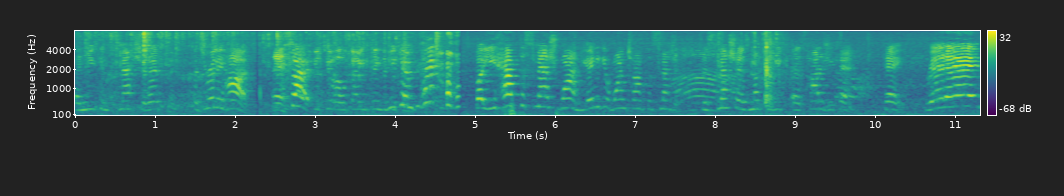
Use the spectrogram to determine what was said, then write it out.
and you can smash it open. It's really hard. So you can pick, but you have to smash one. You only get one chance to smash it. So smash it as much as you, as hard as you can. Okay, ready?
